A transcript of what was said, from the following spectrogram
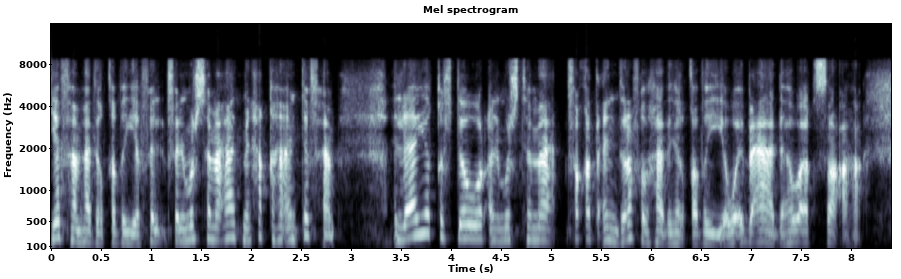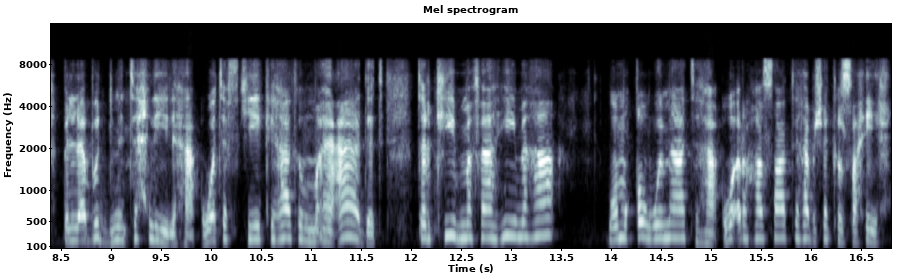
يفهم هذه القضية فالمجتمعات من حقها أن تفهم لا يقف دور المجتمع فقط عند رفض هذه القضية وإبعادها وإقصائها بل لابد من تحليلها وتفكيكها ثم إعادة تركيب مفاهيمها ومقوماتها وإرهاصاتها بشكل صحيح.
